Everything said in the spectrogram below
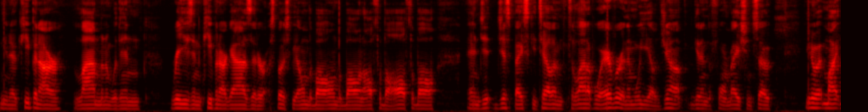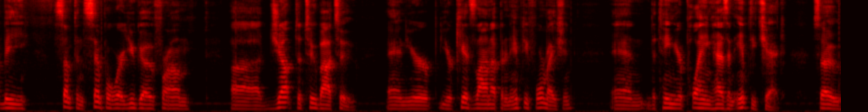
you know, keeping our linemen within reason, keeping our guys that are supposed to be on the ball, on the ball, and off the ball, off the ball, and j- just basically tell them to line up wherever, and then we yell jump, get into formation. So, you know, it might be something simple where you go from uh, jump to two by two, and your your kids line up in an empty formation, and the team you're playing has an empty check. So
